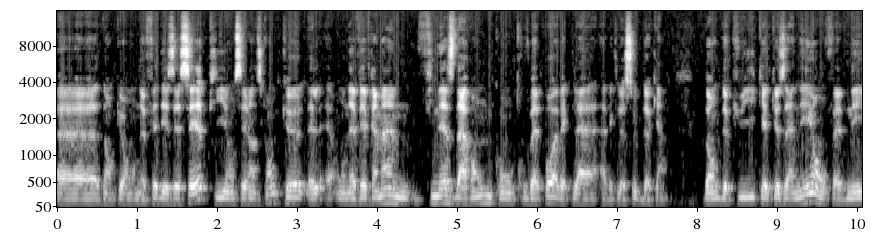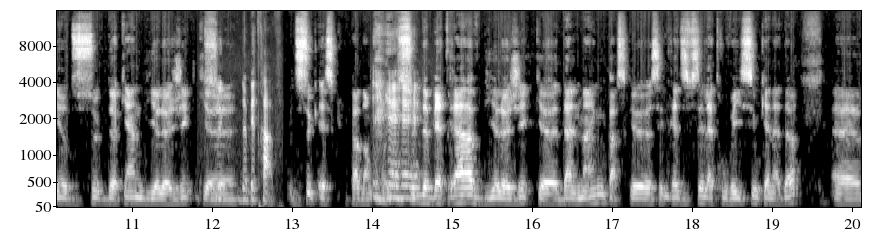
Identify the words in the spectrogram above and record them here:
Euh, donc, on a fait des essais, puis on s'est rendu compte qu'on avait vraiment une finesse d'arôme qu'on trouvait pas avec, la, avec le sucre de canne. Donc, depuis quelques années, on fait venir du sucre de canne biologique. Du sucre euh, de betterave. Du sucre, pardon, du sucre de betterave biologique euh, d'Allemagne parce que c'est très difficile à trouver ici au Canada. Euh,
